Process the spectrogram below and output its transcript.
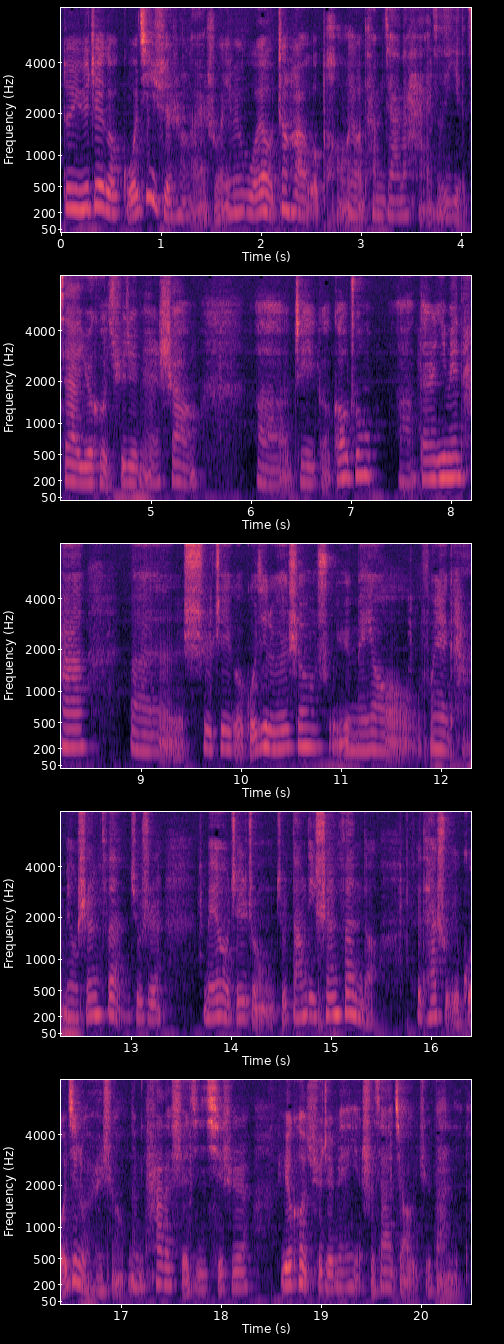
对于这个国际学生来说，因为我有正好有个朋友，他们家的孩子也在约克区这边上，呃，这个高中啊，但是因为他，呃，是这个国际留学生，属于没有枫叶卡、没有身份，就是没有这种就当地身份的，所以他属于国际留学生。那么他的学籍其实约克区这边也是在教育局办理的。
